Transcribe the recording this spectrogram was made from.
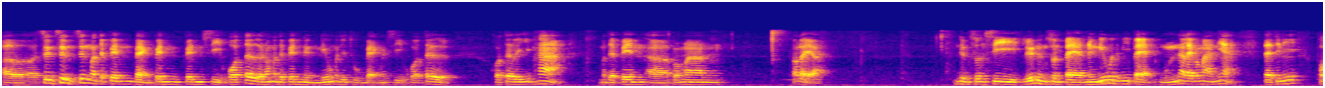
เอ่อซึ่งซึ่งซึ่งมันจะเป็นแบ่งเป็นเป็นสี่ควอเตอร์เนาะมันจะเป็นหนึ่งนิ้วมันจะถูกแบ่งเป็นสี่ควอเตอร์ควอเตอร์ละยี่ห้ามันจะเป็นเอ่อประมาณเท่าไหร่อะ หนึ่งส่วนสี่หรือหนึ่งส่วนแปดหนึ่งนิ้วมันจะมีแปดหมุนอะไรประมาณเนี้ยแต่ทีนี้พอ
